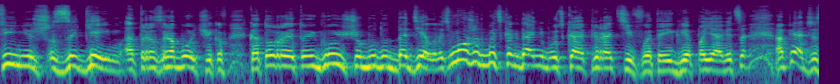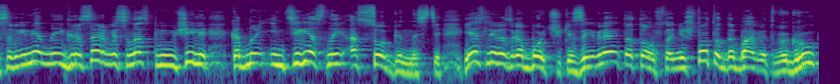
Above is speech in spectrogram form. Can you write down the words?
finish the game от разработчиков, которые эту игру еще будут доделывать. Может быть, когда-нибудь кооператив в этой игре появится. Опять же, современные игры-сервисы нас приучили к одной интересной особенности. Если разработчики заявляют о том, что они что-то добавят в игру,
